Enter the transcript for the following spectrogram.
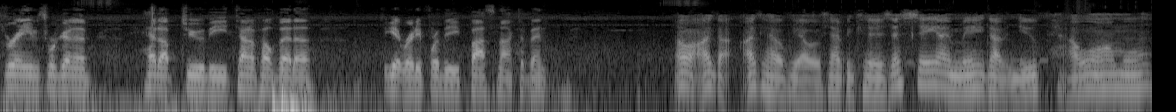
dreams, we're gonna head up to the town of Helvetia to get ready for the Fasnacht event. Oh, I got. I can help you out with that because let's say I may got new power armor.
